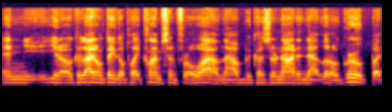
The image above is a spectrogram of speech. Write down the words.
and you know, because I don't think they'll play Clemson for a while now because they're not in that little group, but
